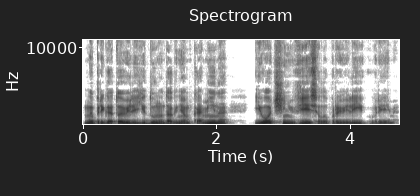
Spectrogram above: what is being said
Мы приготовили еду над огнем камина и очень весело провели время.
